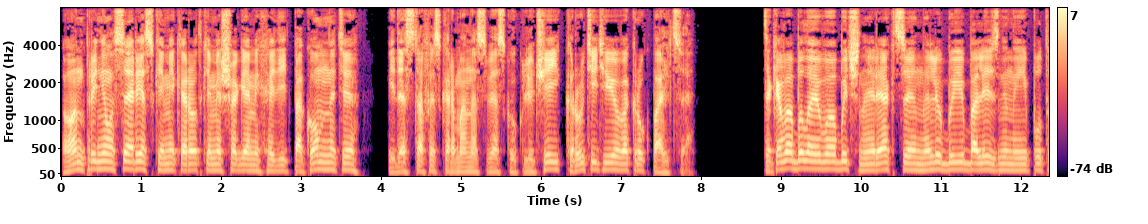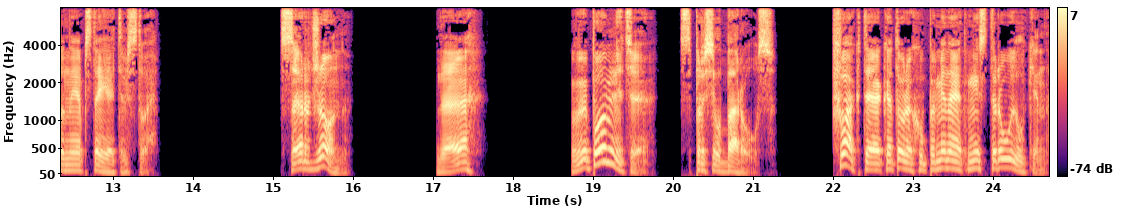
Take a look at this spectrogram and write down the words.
Он принялся резкими короткими шагами ходить по комнате, и, достав из кармана связку ключей, крутить ее вокруг пальца. Такова была его обычная реакция на любые болезненные и путанные обстоятельства. «Сэр Джон!» «Да?» «Вы помните?» — спросил Барроуз. «Факты, о которых упоминает мистер Уилкин.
